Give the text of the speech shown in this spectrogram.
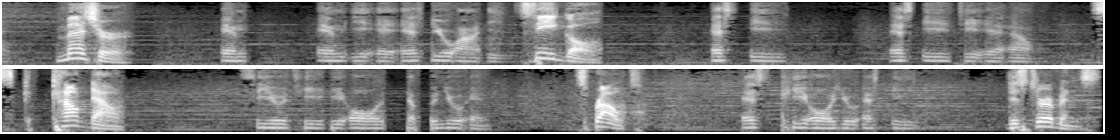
Y measure. M M E A S U R E. Seagull. S E S E G A L. Countdown. C U T D O W N. Sprout. S P O U S E. Disturbance.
